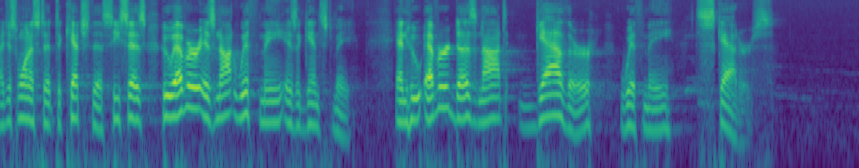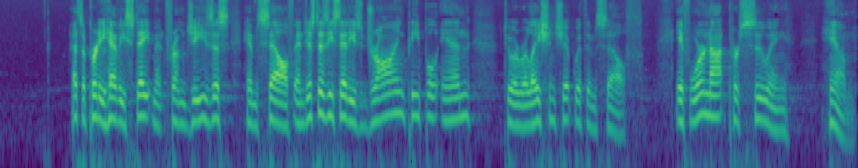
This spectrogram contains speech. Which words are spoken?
I just want us to, to catch this. He says, Whoever is not with me is against me, and whoever does not gather with me scatters. That's a pretty heavy statement from Jesus himself. And just as he said, he's drawing people in to a relationship with himself. If we're not pursuing him,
